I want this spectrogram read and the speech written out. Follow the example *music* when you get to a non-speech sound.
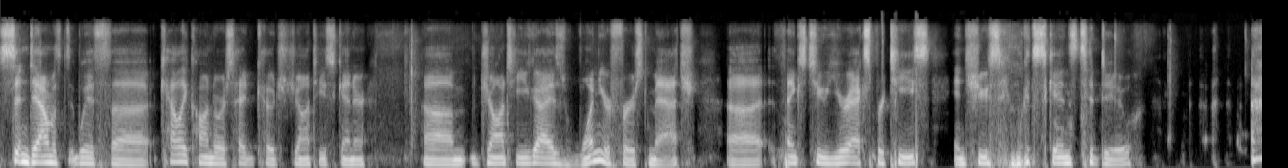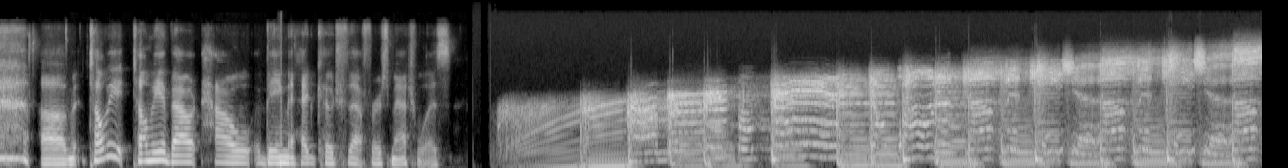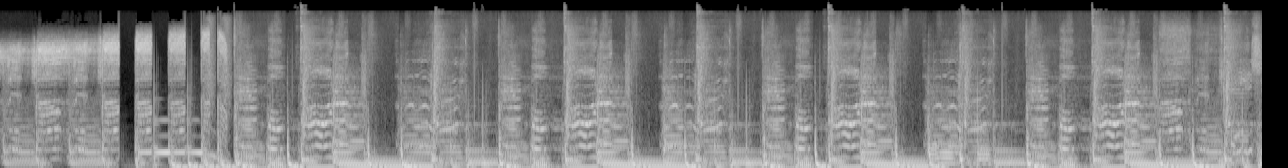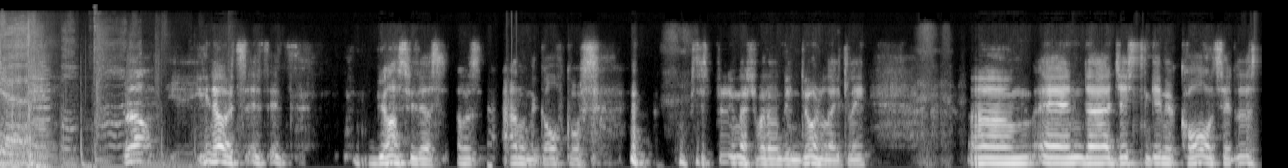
sitting down with with uh, Cali Condors head coach Jonty Skinner. Um, Jonty, you guys won your first match uh, thanks to your expertise in choosing *laughs* what skins to do. *laughs* um, tell me, tell me about how being the head coach for that first match was. Well, you know, it's it's it's. be honest with you, I was out on the golf course, *laughs* which is pretty much what I've been doing lately. Um, and uh, Jason gave me a call and said, "Listen,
